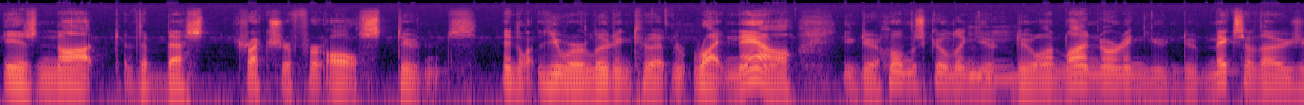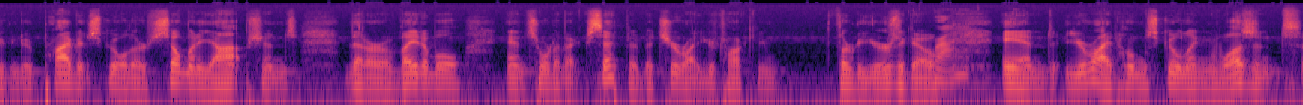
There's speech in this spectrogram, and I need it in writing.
is not the best structure for all students. And you were alluding to it right now. You can do homeschooling, you can do online learning, you can do mix of those, you can do private school. There's so many options that are available and sort of accepted. But you're right. You're talking 30 years ago. Right. And you're right, homeschooling wasn't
